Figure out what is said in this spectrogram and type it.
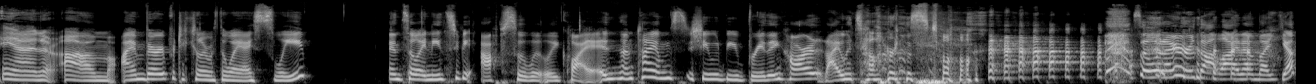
And um, I'm very particular with the way I sleep. And so it needs to be absolutely quiet. And sometimes she would be breathing hard and I would tell her to stop. so when I heard that line, I'm like, yep,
